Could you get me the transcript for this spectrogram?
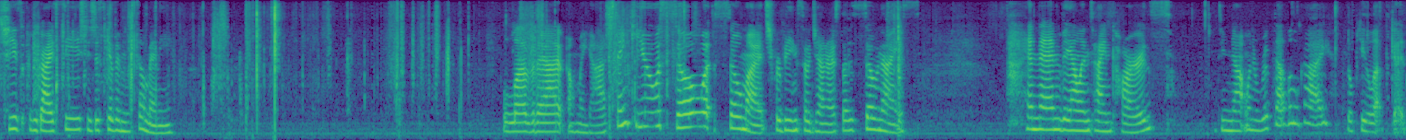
She's, you guys see, she's just given me so many. Love that. Oh my gosh. Thank you so, so much for being so generous. That is so nice. And then Valentine cards. Do not want to rip that little guy. He'll peel up good.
